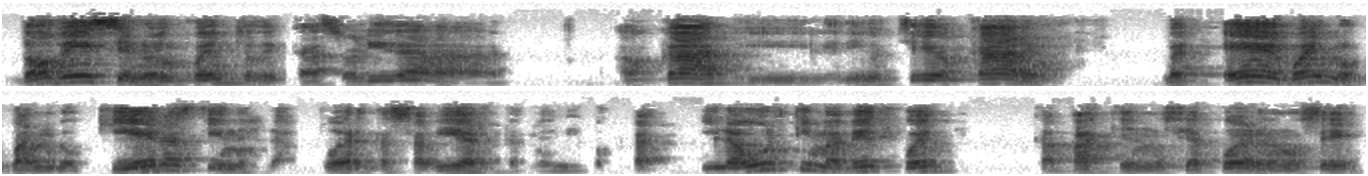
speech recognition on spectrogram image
dos veces lo encuentro de casualidad a Oscar y le digo, che, Oscar, eh, bueno, cuando quieras tienes las puertas abiertas, me dijo Oscar. Y la última vez fue, capaz que no se acuerda, no sé,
